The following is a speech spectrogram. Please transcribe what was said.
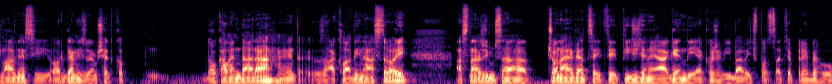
hlavne si organizujem všetko do kalendára, hej, to je základný nástroj a snažím sa čo najviacej tej týždennej agendy akože vybaviť v podstate v priebehu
